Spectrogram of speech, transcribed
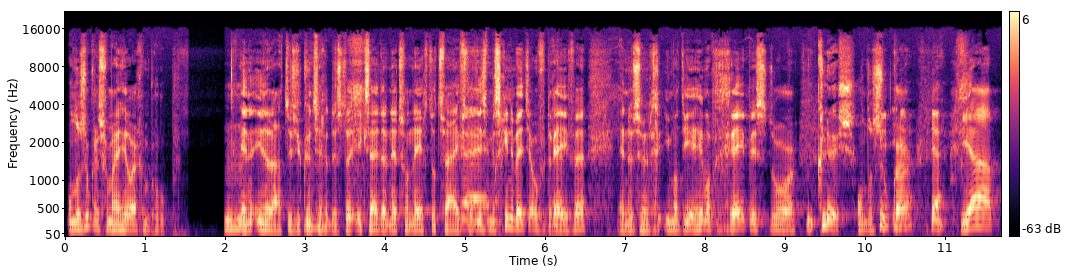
onderzoeker is voor mij heel erg een beroep. Mhm. En inderdaad, dus je kunt zeggen, dus de- ik zei daar net van 9 tot 5, dat is maar- misschien een beetje overdreven. En dus een, iemand die helemaal gegrepen is door Een klus. onderzoeker. Ja, Ja, ja,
